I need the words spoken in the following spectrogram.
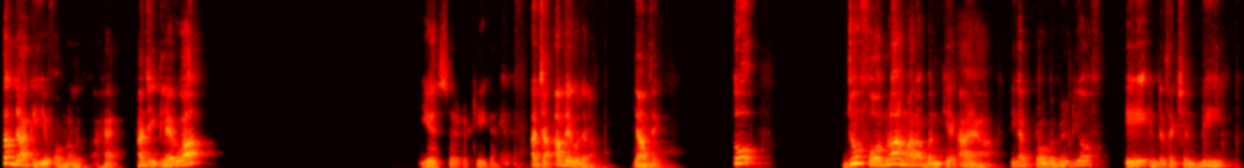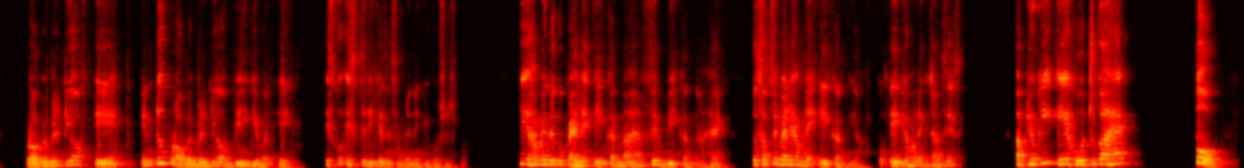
तब जाके ये फॉर्मूला लगता है। हाँ जी क्लियर हुआ? यस सर ठीक है। अच्छा अब देखो जरा ध्यान से। तो जो फॉर्मूला हमारा बन के आया ठीक है probability of A intersection B probability of A into probability of B given A इसको इस तरीके से समझने की कोशिश करो कि हमें देखो पहले ए करना है फिर बी करना है। तो सबसे पहले हमने ए कर दिया। तो ए के होने के चांसेस अब क्योंकि ए हो चुका है तो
